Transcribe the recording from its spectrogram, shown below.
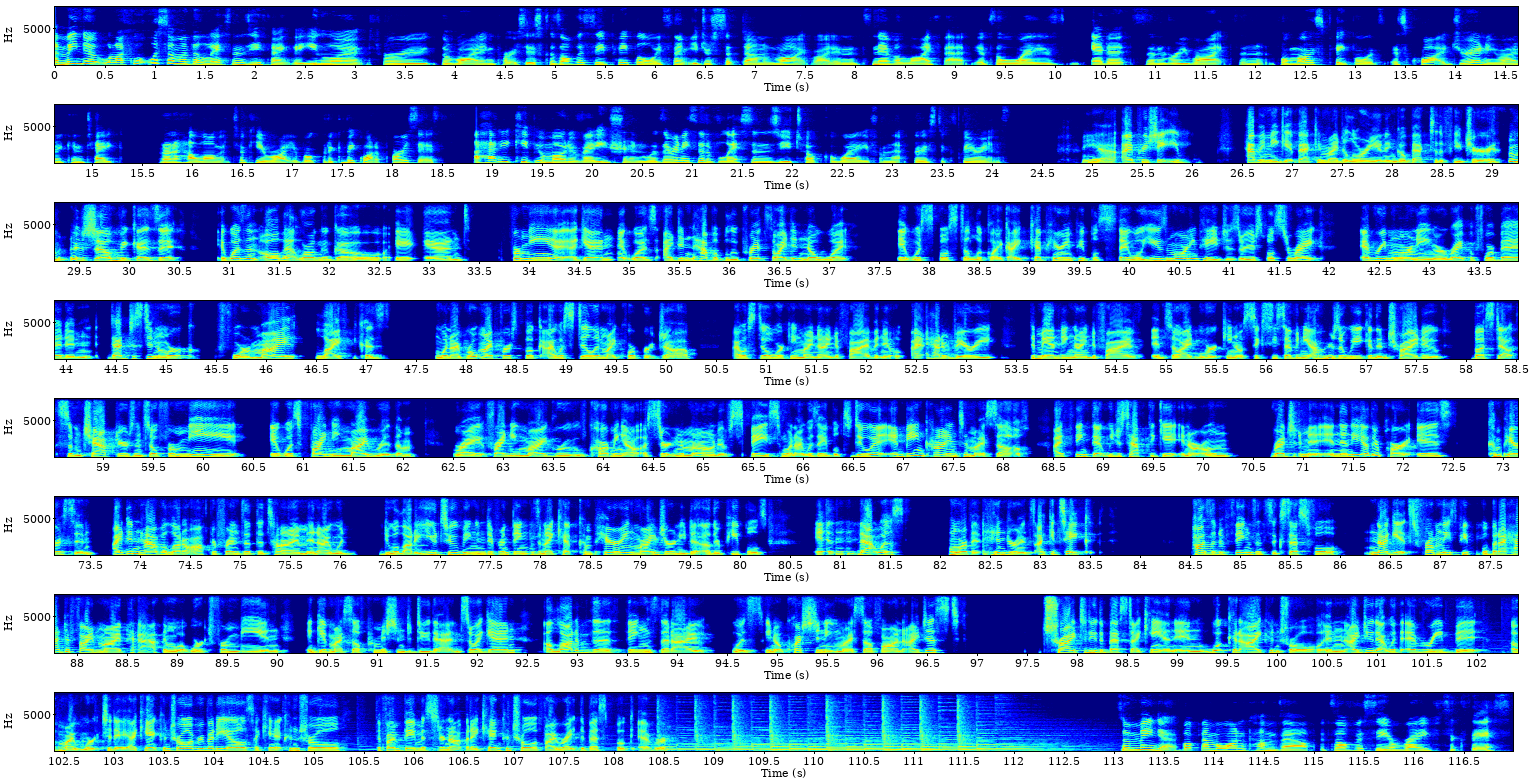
Aminda, like, what were some of the lessons you think that you learned through the writing process? Because obviously, people always think you just sit down and write, right? And it's never like that. It's always edits and rewrites, and for most people, it's it's quite a journey, right? It can take I don't know how long it took you to write your book, but it can be quite a process. How do you keep your motivation? Was there any sort of lessons you took away from that first experience? Yeah, I appreciate you having me get back in my DeLorean and go back to the future, Michelle, because it it wasn't all that long ago. And for me, again, it was I didn't have a blueprint, so I didn't know what it was supposed to look like. I kept hearing people say, "Well, use morning pages, or you're supposed to write every morning or right before bed," and that just didn't work for my life because when I wrote my first book, I was still in my corporate job. I was still working my nine to five, and it, I had a very demanding nine to five. And so I'd work, you know, 60, 70 hours a week and then try to bust out some chapters. And so for me, it was finding my rhythm, right? Finding my groove, carving out a certain amount of space when I was able to do it, and being kind to myself. I think that we just have to get in our own regiment. And then the other part is comparison. I didn't have a lot of author friends at the time, and I would do a lot of YouTubing and different things. And I kept comparing my journey to other people's. And that was more of a hindrance. I could take positive things and successful nuggets from these people but i had to find my path and what worked for me and and give myself permission to do that. And so again a lot of the things that i was you know questioning myself on i just tried to do the best i can. And what could i control? And i do that with every bit of my work today. I can't control everybody else. I can't control if i'm famous or not but i can control if i write the best book ever So, Minda, book number one comes out. It's obviously a rave success.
